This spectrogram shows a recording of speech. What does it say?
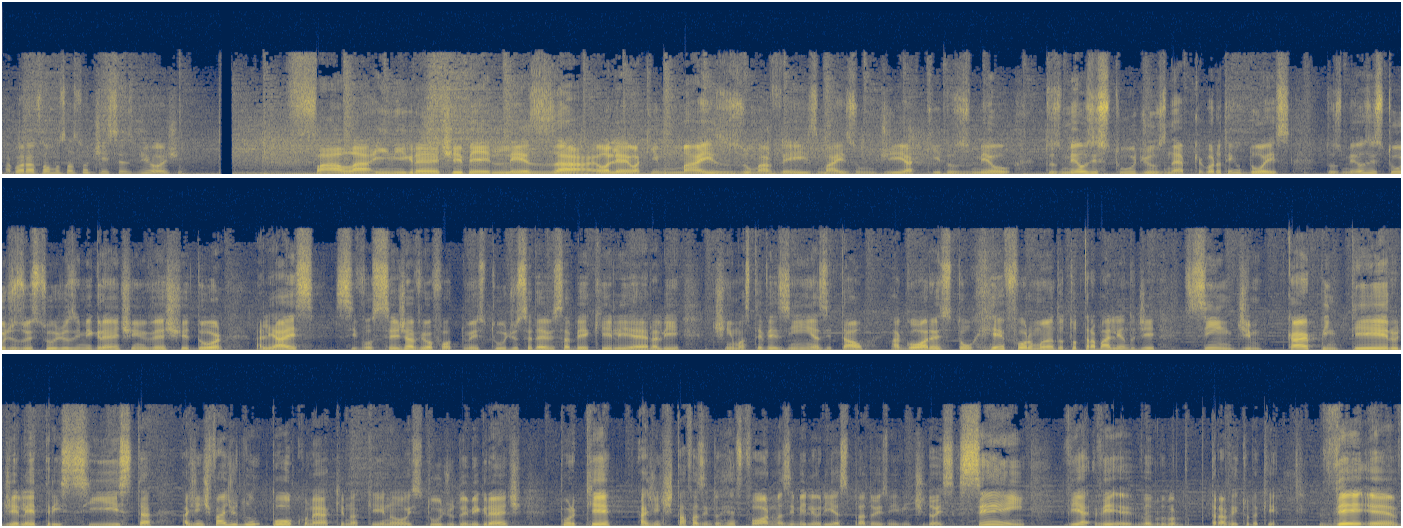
Agora vamos às notícias de hoje. Fala imigrante, beleza? Olha eu aqui mais uma vez, mais um dia aqui dos, meu, dos meus estúdios, né? Porque agora eu tenho dois. Dos meus estúdios, do Estúdios Imigrante Investidor. Aliás, se você já viu a foto do meu estúdio, você deve saber que ele era ali, tinha umas TVzinhas e tal. Agora eu estou reformando, estou trabalhando de, sim, de carpinteiro, de eletricista. A gente faz de tudo um pouco, né, aqui no, aqui no estúdio do Imigrante, porque a gente está fazendo reformas e melhorias para 2022. Sim! Via, vi, travei tudo aqui. Vê, é,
